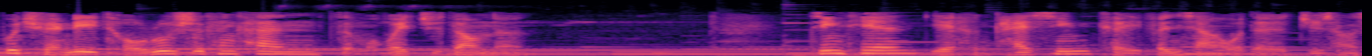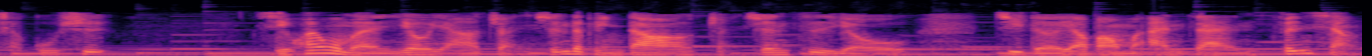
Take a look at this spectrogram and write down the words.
不全力投入试看看，怎么会知道呢？今天也很开心可以分享我的职场小故事。喜欢我们优雅转身的频道，转身自由，记得要帮我们按赞、分享。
